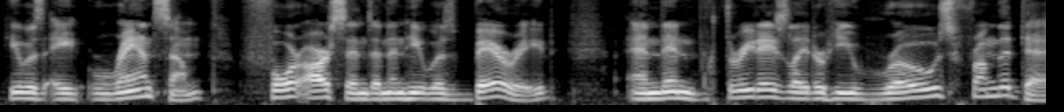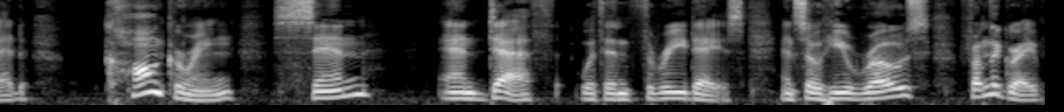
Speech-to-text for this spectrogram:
He was a ransom for our sins, and then he was buried, and then three days later he rose from the dead, conquering sin and death within three days. And so he rose from the grave,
